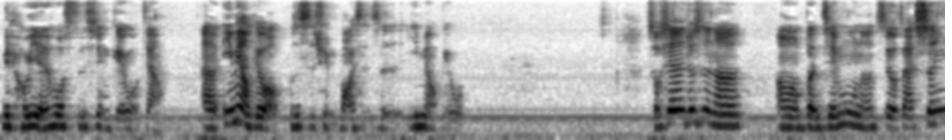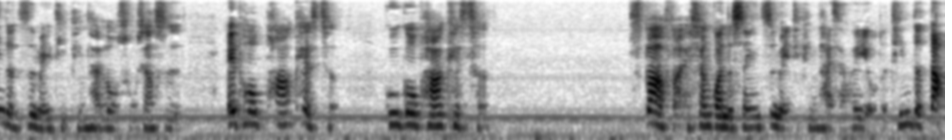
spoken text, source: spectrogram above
留言或私信给我，这样呃，email 给我，不是私信，不好意思，是 email 给我。首先呢，就是呢，嗯，本节目呢，只有在声音的自媒体平台露出，像是 Apple Podcast。Google Podcast、Spotify 相关的声音自媒体平台才会有的听得到，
